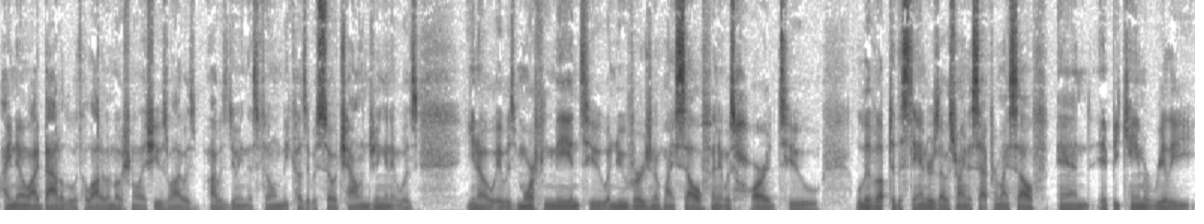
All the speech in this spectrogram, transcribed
I know I battled with a lot of emotional issues while I was I was doing this film because it was so challenging and it was, you know, it was morphing me into a new version of myself, and it was hard to live up to the standards I was trying to set for myself, and it became a really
